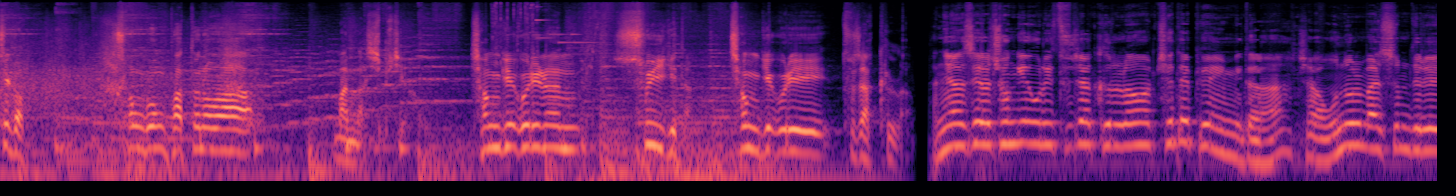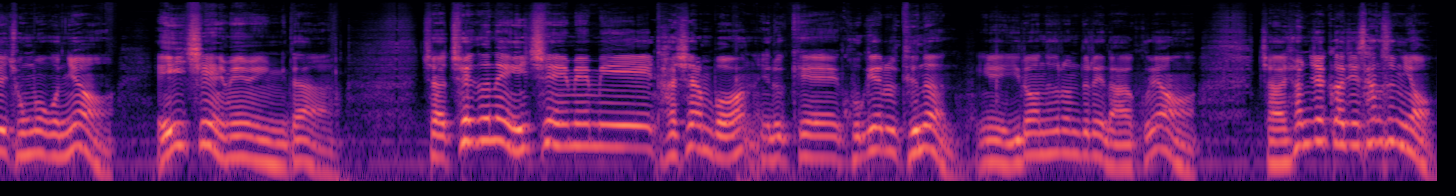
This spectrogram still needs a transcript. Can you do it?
지금 성공 파트너와 만나십시오. 청개구리는 수익이다. 청개구리 투자 클럽. 안녕하세요. 청개구리 투자 클럽 최 대표입니다. 자, 오늘 말씀드릴 종목은요. HMM입니다. 자, 최근에 HMM이 다시 한번 이렇게 고개를 드는 예, 이런 흐름들이 나왔고요. 자, 현재까지 상승력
